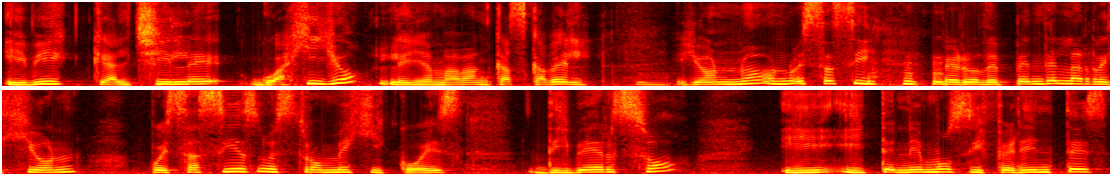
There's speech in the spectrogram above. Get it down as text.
y vi que al chile guajillo le llamaban cascabel. Y yo, no, no es así, pero depende de la región, pues así es nuestro México, es diverso y, tenemos diferentes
